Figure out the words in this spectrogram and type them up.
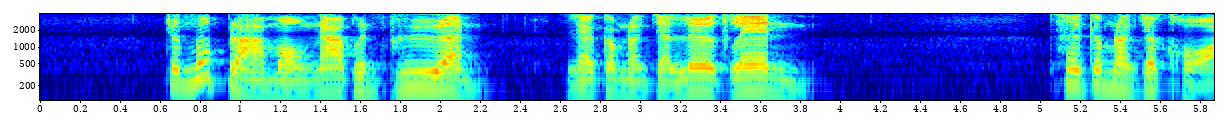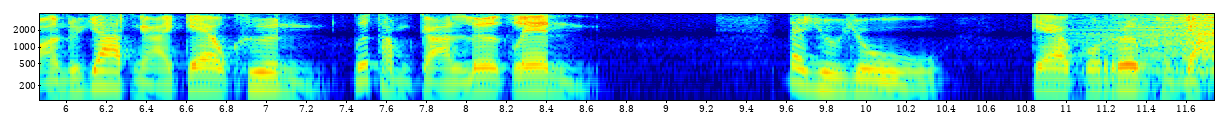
ๆ จนเมื่อปลามองหน้าเพื่อนๆ แล้วกำลังจะเลิกเล่น เธอกำลังจะขออนุญาตหงายแก้วขึ้น เพื่อทำการเลิกเล่น แต่อยู่ๆ แก้วก็เริ่มขยับ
